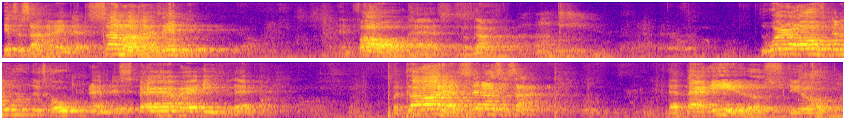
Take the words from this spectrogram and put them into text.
it's a sign that summer has ended and fall has begun. The world often loses hope and despair very easily. But God has sent us a sign that there is still hope.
